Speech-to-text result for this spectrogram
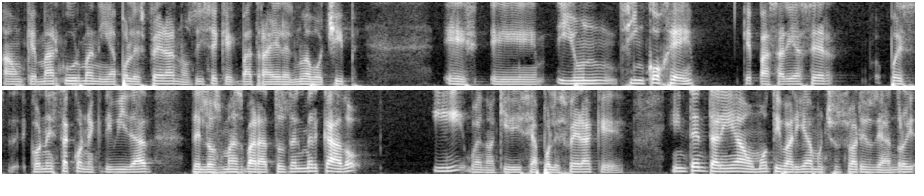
aunque Mark Gurman y Apple Esfera nos dice que va a traer el nuevo chip eh, y un 5G que pasaría a ser pues con esta conectividad de los más baratos del mercado. Y bueno aquí dice Apple Esfera que intentaría o motivaría a muchos usuarios de Android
